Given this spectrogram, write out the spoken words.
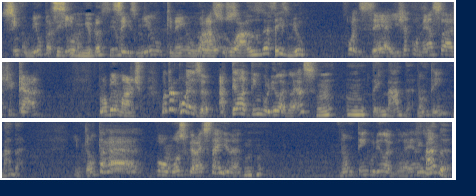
5 mil para cima? 5 mil para cima. 6 mil, que nem o, o Asus. O Asus é 6 mil. Pois é, aí já começa a ficar problemático. Outra coisa, a tela tem Gorilla Glass? Hum, não tem nada. Não tem? Nada. Então tá. O almoço grátis tá aí, né? Uhum. Não tem Gorilla Glass. Tem nada.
